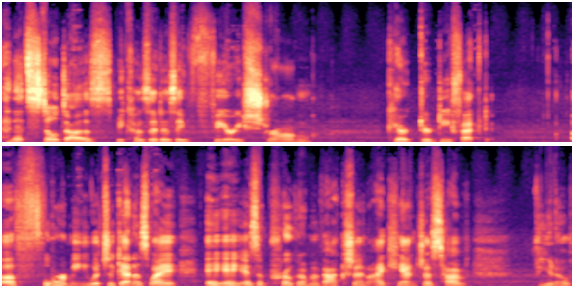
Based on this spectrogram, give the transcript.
And it still does because it is a very strong character defect of for me, which again is why AA is a program of action. I can't just have you know,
